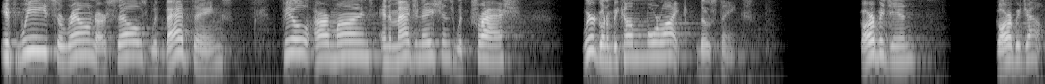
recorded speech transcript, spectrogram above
If we surround ourselves with bad things, fill our minds and imaginations with trash, we're going to become more like those things. Garbage in, garbage out.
